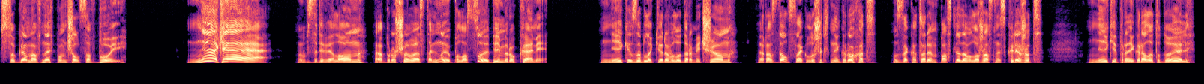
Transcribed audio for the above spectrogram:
Сугама вновь помчался в бой. «Ники!» — взревел он, обрушивая остальную полосу обеими руками. Ники заблокировал удар мечом, раздался оглушительный грохот, за которым последовал ужасный скрежет. Ники проиграл эту дуэль,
